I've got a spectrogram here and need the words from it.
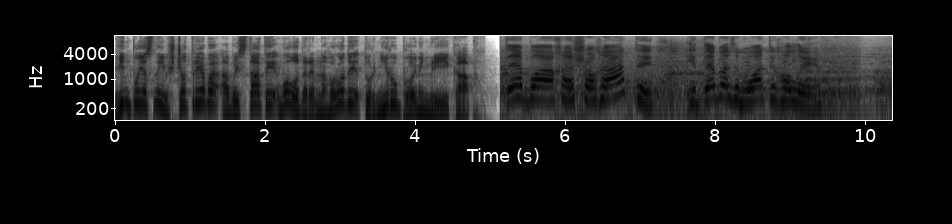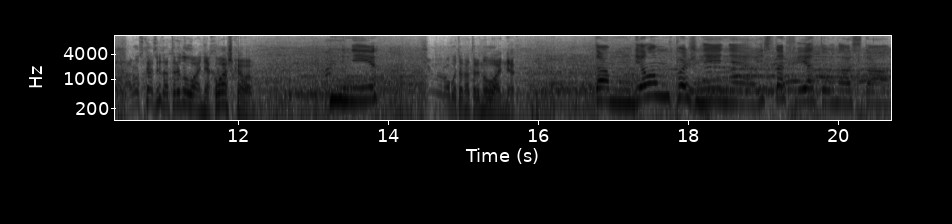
Він пояснив, що треба, аби стати володарем нагороди турніру Промінь мрії Кап. Треба хорошо грати і треба забувати голи. А розкажи на тренуваннях важко вам? Ні. Що ви робите на тренуваннях? Там делаем упражнения, эстафеты у нас там.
